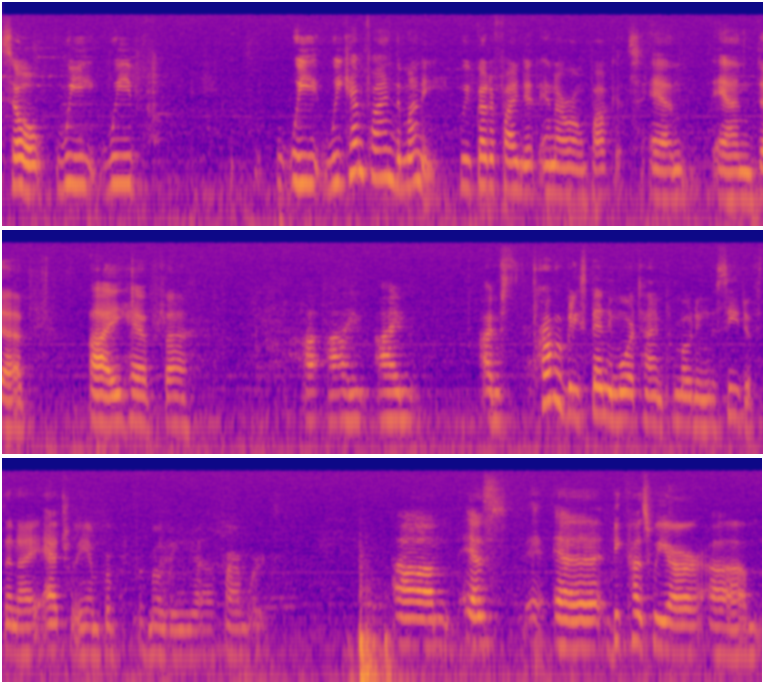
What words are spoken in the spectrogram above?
so we we we we can find the money. We've got to find it in our own pockets, and and uh, I have uh, I, I I'm I'm probably spending more time promoting the CEDIF than I actually am pr- promoting uh, FarmWorks. Um, as uh, because we are um,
